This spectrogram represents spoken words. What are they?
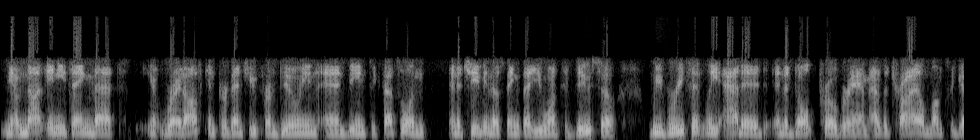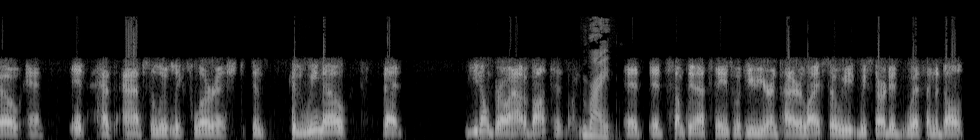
you know, not anything that you know, right off can prevent you from doing and being successful and, and achieving those things that you want to do. So we've recently added an adult program as a trial months ago and it has absolutely flourished because because we know that you don't grow out of autism. Right. It, it's something that stays with you your entire life. So we, we started with an adult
